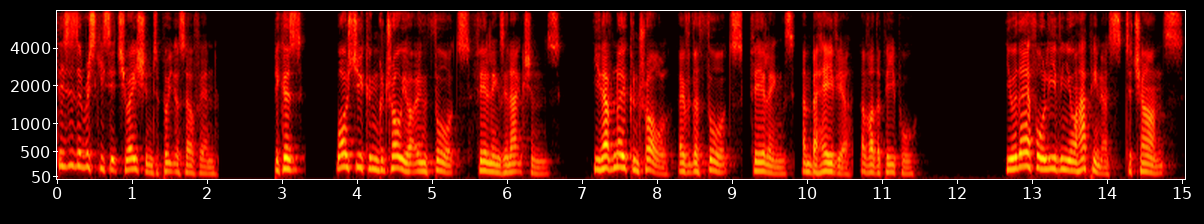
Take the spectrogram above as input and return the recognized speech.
This is a risky situation to put yourself in, because whilst you can control your own thoughts, feelings, and actions, you have no control over the thoughts, feelings, and behaviour of other people. You are therefore leaving your happiness to chance.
